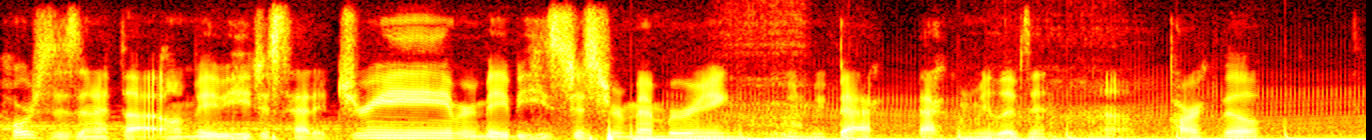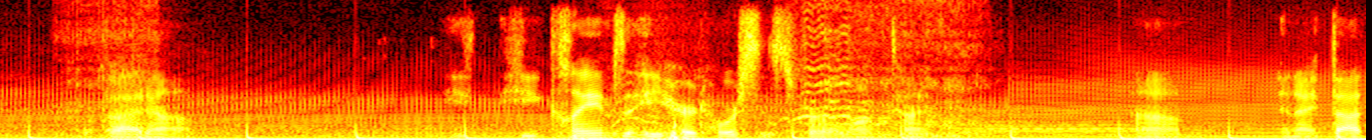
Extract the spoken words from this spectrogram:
horses?" And I thought, "Oh, maybe he just had a dream, or maybe he's just remembering when we back back when we lived in um, Parkville." But um, he he claims that he heard horses for a long time. Um, and I thought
